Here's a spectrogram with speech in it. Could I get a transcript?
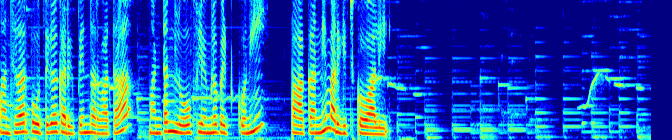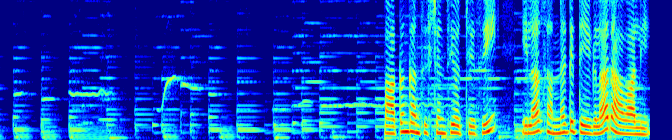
పంచదార పూర్తిగా కరిగిపోయిన తర్వాత మంటను లో ఫ్లేమ్లో పెట్టుకొని పాకాన్ని మరిగించుకోవాలి. పాకం కన్సిస్టెన్సీ వచ్చేసి ఇలా సన్నటి తీగలా రావాలి.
